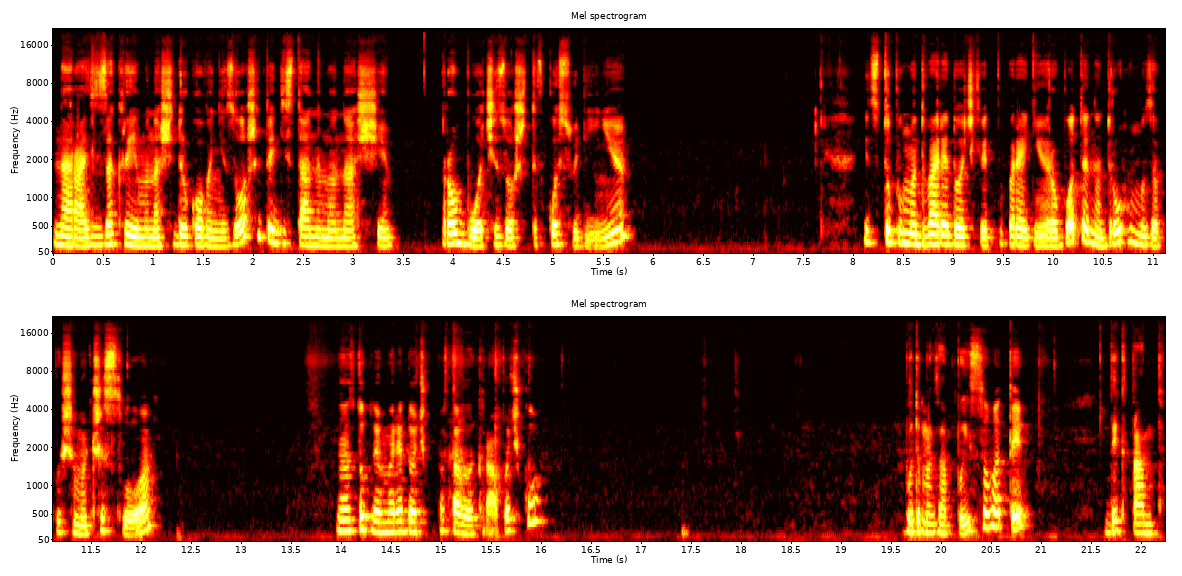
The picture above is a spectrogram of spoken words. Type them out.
Наразі закриємо наші друковані зошити, дістанемо наші робочі зошити в косу лінію. Відступимо два рядочки від попередньої роботи, на другому запишемо число. На наступному рядочку поставили крапочку. Будемо записувати диктант.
